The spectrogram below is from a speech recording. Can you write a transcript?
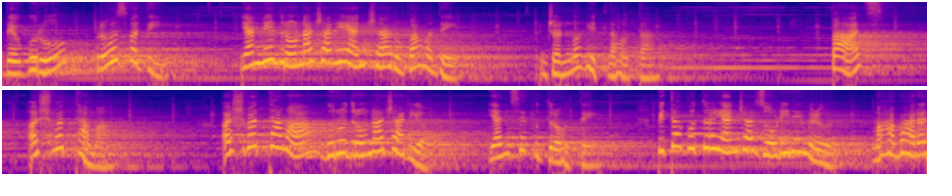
देवगुरू बृहस्पती यांनी द्रोणाचार्य यांच्या रूपामध्ये जन्म घेतला होता. पाच अश्वत्थामा. अश्वत्थामा गुरु द्रोणाचार्य यांचे पुत्र होते. पिता पुत्र यांच्या जोडीने मिळून महाभारत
